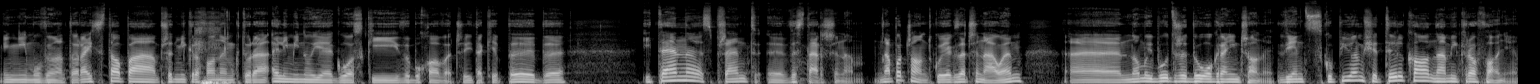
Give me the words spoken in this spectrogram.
inni mówią na to rajstopa przed mikrofonem, która eliminuje głoski wybuchowe, czyli takie py, by. I ten sprzęt y, wystarczy nam. Na początku, jak zaczynałem, e, no mój budżet był ograniczony, więc skupiłem się tylko na mikrofonie.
